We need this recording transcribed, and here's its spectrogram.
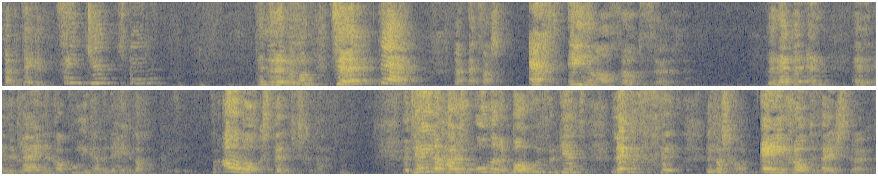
Dat betekent vriendje spelen. En de hebben van tempe! Nou, het was echt een en al grote vreugde. De Rebbe en, en, en de kleine kalkoen hebben de hele dag van alle mogelijke spelletjes gedaan. Het hele huis onder en boven verkend, lekker gegeten. Het was gewoon één grote feeststruiven.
